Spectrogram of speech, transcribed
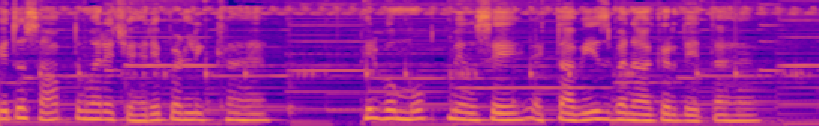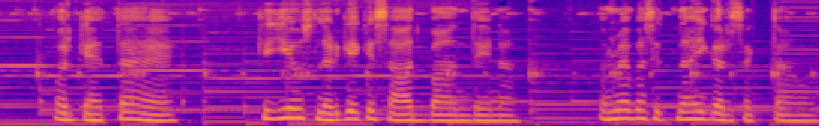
ये तो साफ़ तुम्हारे चेहरे पर लिखा है। फिर वो मुफ़्त में उसे एक तावीज़ बना कर देता है और कहता है कि ये उस लड़के के साथ बाँध देना और मैं बस इतना ही कर सकता हूँ।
